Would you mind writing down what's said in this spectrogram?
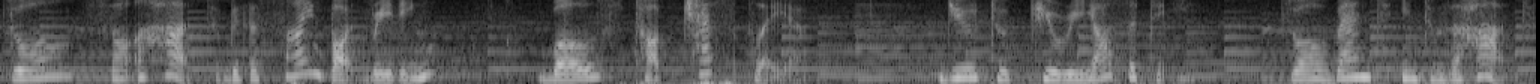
Zuo saw a hut with a signboard reading, World's Top Chess Player. Due to curiosity, Zuo went into the hut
